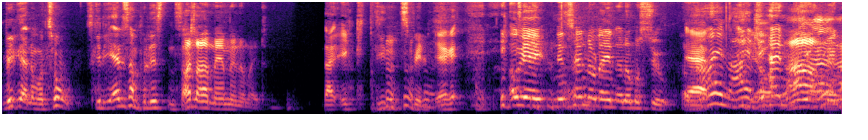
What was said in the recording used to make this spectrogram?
Hvilket er nummer to? Skal de alle sammen på listen så? Hotline Miami nummer et. Nej, ikke dit spil. Jeg kan... Okay, Nintendo Land er nummer 7. Ja. Nej, nej, det Han Ah, kan ikke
